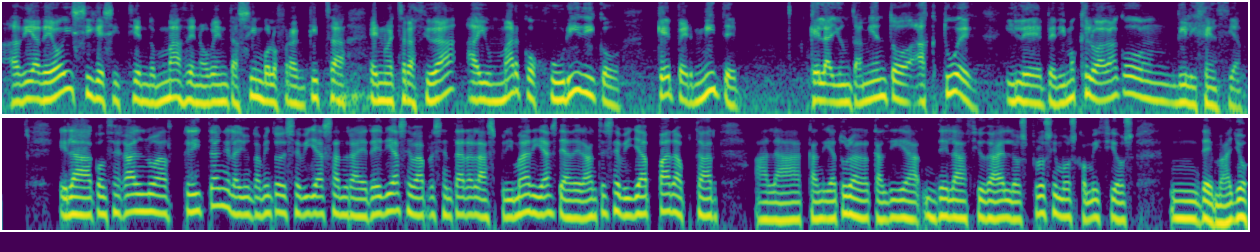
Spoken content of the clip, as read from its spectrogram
A día de hoy sigue existiendo más de 90 símbolos franquistas en nuestra ciudad. Hay un marco jurídico que permite que el ayuntamiento actúe y le pedimos que lo haga con diligencia. Y la concejal no adscrita en el Ayuntamiento de Sevilla, Sandra Heredia, se va a presentar a las primarias de Adelante Sevilla para optar a la candidatura a la alcaldía de la ciudad en los próximos comicios mm, de mayo.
